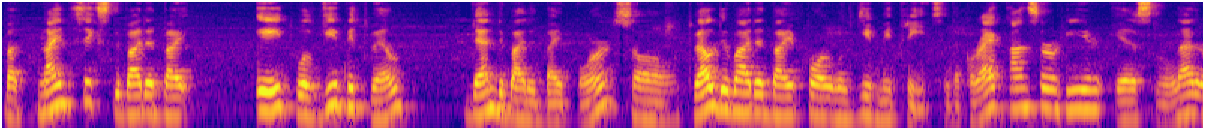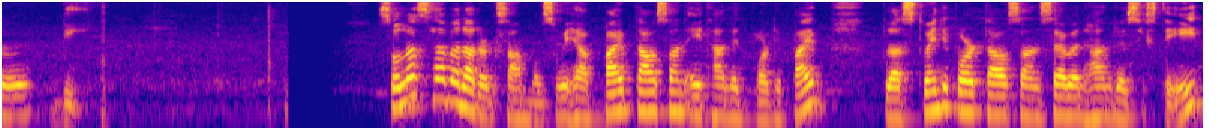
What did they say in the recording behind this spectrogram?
But 96 divided by 8 will give me 12 then divided by 4. So 12 divided by 4 will give me 3. So the correct answer here is letter B. So let's have another example. So we have 5,845 plus 24,768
